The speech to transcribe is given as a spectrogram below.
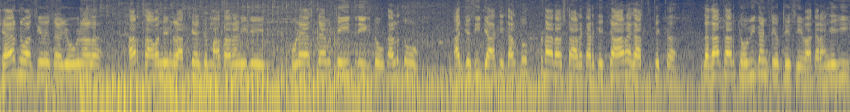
ਸ਼ਹਿਰ ਨਿਵਾਸੀਆਂ ਦੇ ਸਹਿਯੋਗ ਨਾਲ ਹਰ ਸਾਵਨ ਦੇ ਨਰਾਤਿਆਂ 'ਚ ਮਾਤਾ ਰਾਣੀ ਦੇ ਹੁਣ ਇਸ ਟਾਈਮ 23 ਤਰੀਕ ਤੋਂ ਕੱਲ ਤੋਂ ਅੱਜ ਅਸੀਂ ਜਾ ਕੇ ਕੱਲ ਤੋਂ ਭੰਡਾਰਾ ਸਟਾਰਟ ਕਰਕੇ 4 ਅਗਸਤ ਤੱਕ ਲਗਾਤਾਰ 24 ਘੰਟੇ ਉੱਥੇ ਸੇਵਾ ਕਰਾਂਗੇ ਜੀ।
